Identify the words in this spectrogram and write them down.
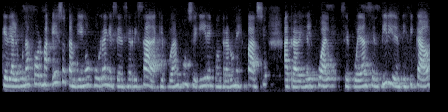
que de alguna forma eso también ocurra en Esencia Rizada, que puedan conseguir encontrar un espacio a través del cual se puedan sentir identificados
